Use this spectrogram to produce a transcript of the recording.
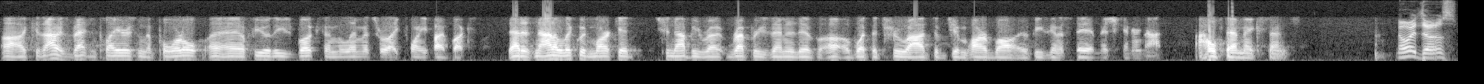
because I was betting players in the portal uh, a few of these books, and the limits were like twenty five bucks. That is not a liquid market. Should not be re- representative uh, of what the true odds of Jim Harbaugh if he's going to stay at Michigan or not. I hope that makes sense. No, it does.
